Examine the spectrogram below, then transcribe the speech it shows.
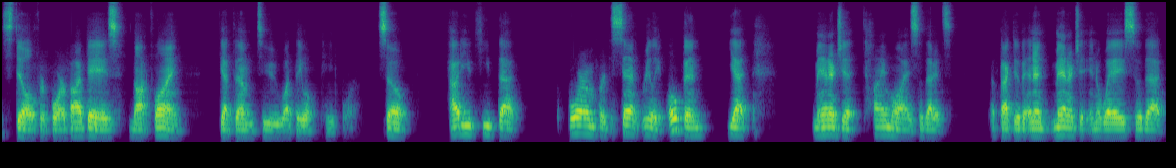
still for four or five days, not flying, get them to what they want paid for. So, how do you keep that forum for dissent really open, yet manage it time wise so that it's effective and then manage it in a way so that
